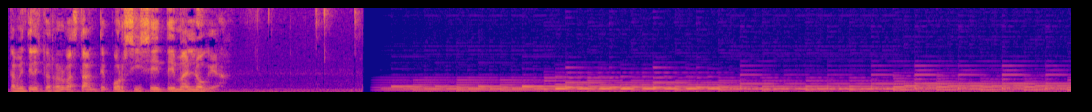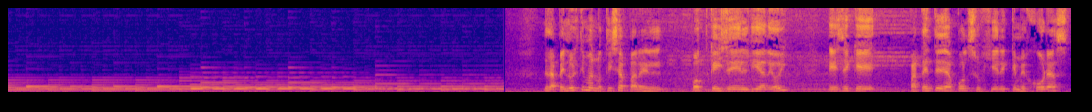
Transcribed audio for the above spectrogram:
también tienes que ahorrar bastante por si se te maloguea. La penúltima noticia para el podcast del día de hoy es de que patente de Apple sugiere que mejoras,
